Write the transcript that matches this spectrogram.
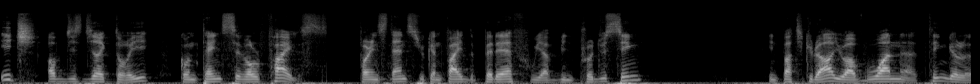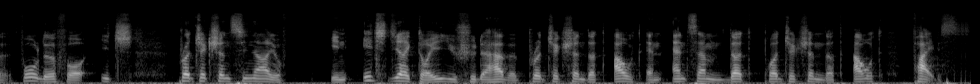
Each of these directory contains several files. For instance, you can find the PDF we have been producing. In particular, you have one uh, single folder for each projection scenario. In each directory, you should have a projection.out and ensemble.projection.out files.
